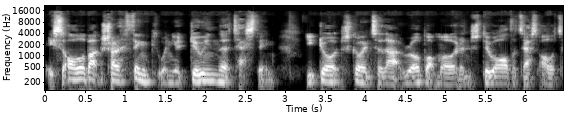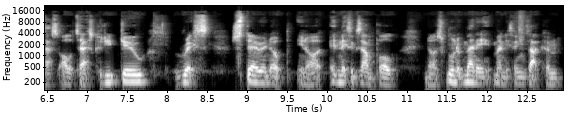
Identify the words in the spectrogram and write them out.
it's all about trying to think when you're doing the testing, you don't just go into that robot mode and just do all the tests, all the tests, all the tests, because you do risk stirring up, you know, in this example, you know, it's one of many, many things that can,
